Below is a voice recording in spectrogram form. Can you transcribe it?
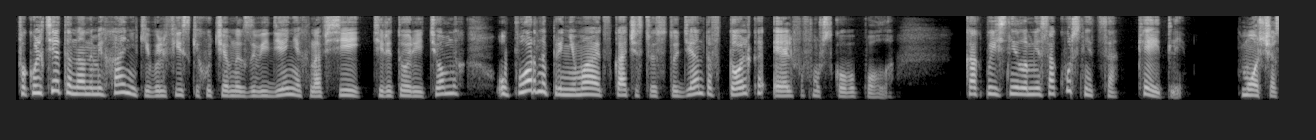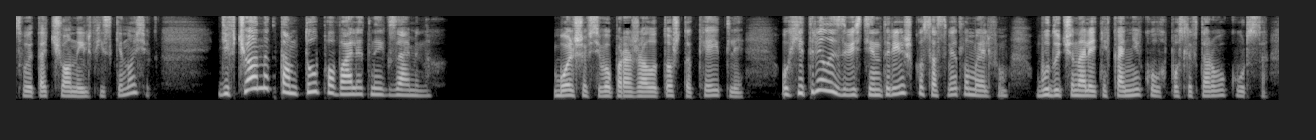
Факультеты наномеханики в эльфийских учебных заведениях на всей территории темных упорно принимают в качестве студентов только эльфов мужского пола. Как пояснила мне сокурсница Кейтли, морща свой точёный эльфийский носик, девчонок там тупо валят на экзаменах. Больше всего поражало то, что Кейтли ухитрилась завести интрижку со светлым эльфом, будучи на летних каникулах после второго курса —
